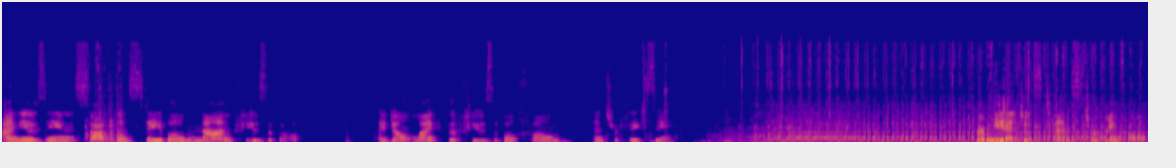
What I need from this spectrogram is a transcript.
I'm using soft and stable, non-fusible. I don't like the fusible foam interfacing. For me, it just tends to wrinkle.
